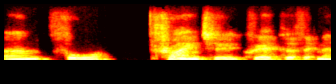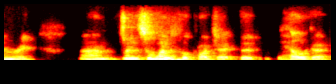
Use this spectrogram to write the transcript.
um, for trying to create perfect memory. Um, and it's a wonderful project that Helga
